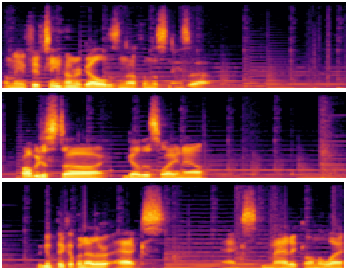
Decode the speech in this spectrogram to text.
I mean, 1500 gold is nothing to sneeze at. Probably just uh, go this way now. We can pick up another axe, axe matic on the way.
